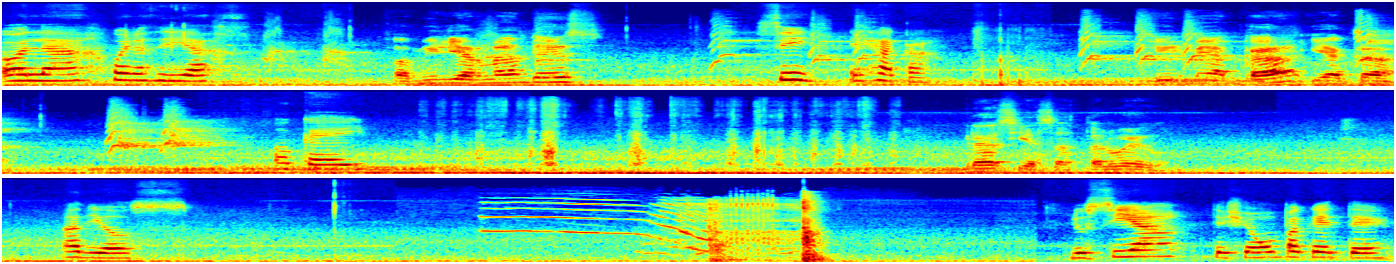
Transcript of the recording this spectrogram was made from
Hola, buenos días. Familia Hernández, Sí, es acá. firme acá y acá. Ok. Gracias, hasta luego. Adiós. Lucía, te llevo un paquete.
